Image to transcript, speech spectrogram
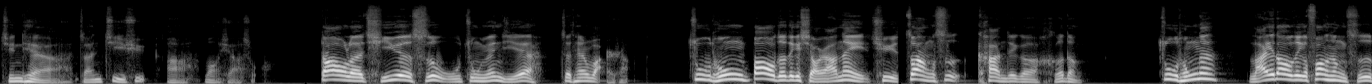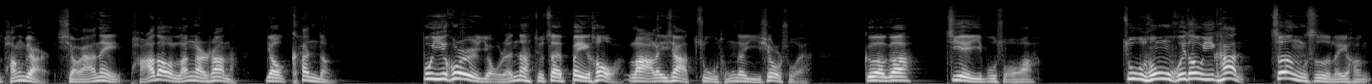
今天啊，咱继续啊往下说。到了七月十五中元节这天晚上，朱仝抱着这个小衙内去藏寺看这个河灯。朱仝呢来到这个放生池旁边，小衙内爬到栏杆上呢要看灯。不一会儿，有人呢就在背后啊拉了一下朱仝的衣袖，说：“呀，哥哥借一步说话。”朱仝回头一看，正是雷横，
